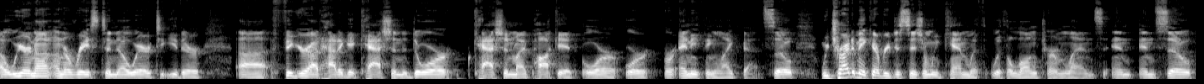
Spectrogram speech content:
Uh, we are not on a race to nowhere to either uh, figure out how to get cash in the door, cash in my pocket, or or or anything like that. So we try to make every decision we can with with a long term lens. And and so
